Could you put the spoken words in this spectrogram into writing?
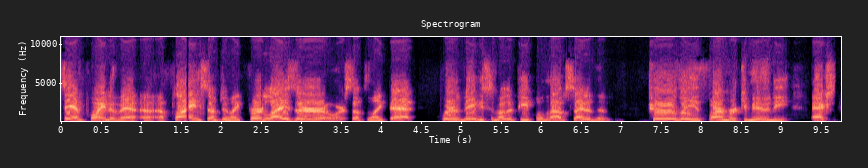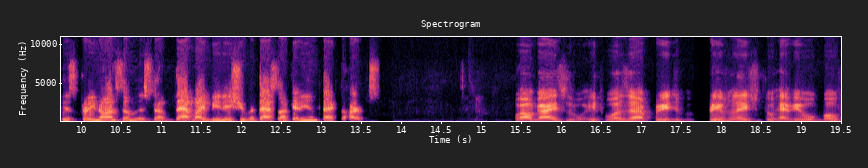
standpoint of uh, applying something like fertilizer or something like that, where maybe some other people outside of the purely farmer community actually is putting on some of this stuff. That might be an issue, but that's not going to impact the harvest. Well, guys, it was a privilege to have you both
